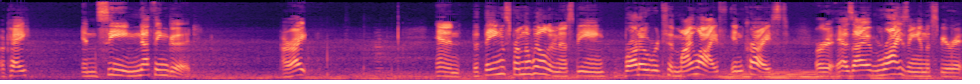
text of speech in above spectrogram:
okay, in seeing nothing good. All right? And the things from the wilderness being brought over to my life in Christ, or as I am rising in the Spirit,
